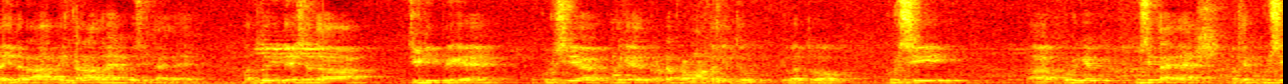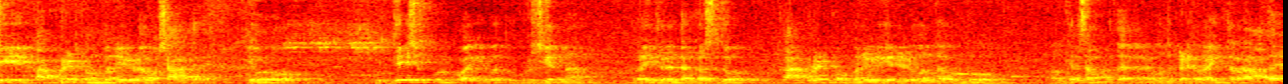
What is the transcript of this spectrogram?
ರೈತರ ರೈತರ ಆದಾಯ ಕುಸಿತಾ ಇದೆ. ಮೊದಲು ಈ ದೇಶದ ಜಿ ಡಿ ಪಿಗೆ ಕೃಷಿಯ ಕೊಡುಗೆ ದೊಡ್ಡ ಪ್ರಮಾಣದಲ್ಲಿತ್ತು. ಇವತ್ತು ಕೃಷಿ ಕೊಡುಗೆ ಕುಸಿತಾ ಇದೆ, ಮತ್ತು ಕೃಷಿ ಕಾರ್ಪೊರೇಟ್ ಕಂಪನಿಗಳ ವಶ ಆಗ್ತಾಯಿದೆ ಇವರು ಉದ್ದೇಶಪೂರ್ವಕವಾಗಿ ಇವತ್ತು ಕೃಷಿಯನ್ನು ರೈತರಿಂದ ಕಸಿದು ಕಾರ್ಪೊರೇಟ್ ಕಂಪನಿಗಳಿಗೆ ನೀಡುವಂಥ ಒಂದು ಕೆಲಸ ಮಾಡ್ತಾ ಇದ್ದಾರೆ. ಒಂದು ಕಡೆ ರೈತರ ಆದಾಯ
